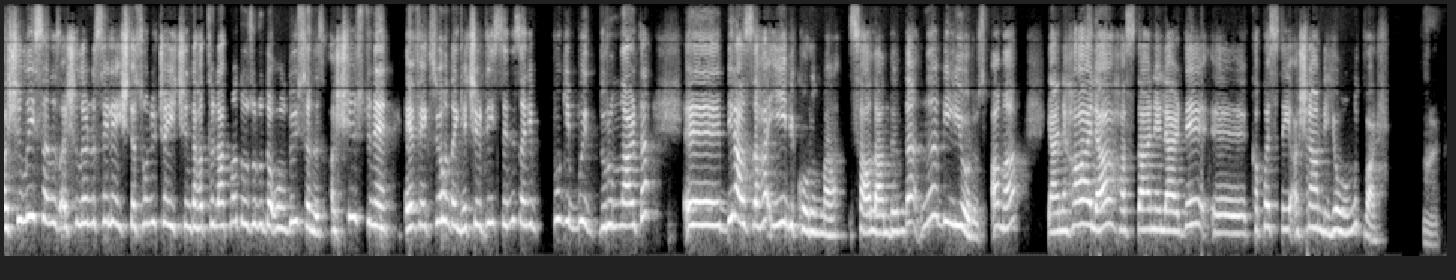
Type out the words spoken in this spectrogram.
aşılıysanız aşılarınız hele işte son 3 ay içinde hatırlatma dozulu da olduysanız aşı üstüne enfeksiyon da geçirdiyseniz hani bu gibi durumlarda e, biraz daha iyi bir korunma sağlandığını biliyoruz. Ama yani hala hastanelerde e, kapasiteyi aşan bir yoğunluk var. Evet.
